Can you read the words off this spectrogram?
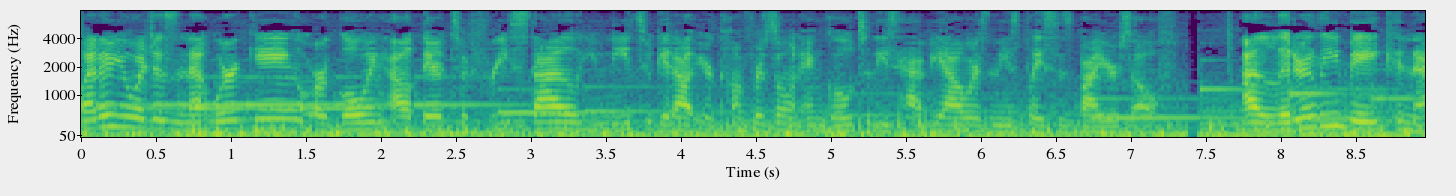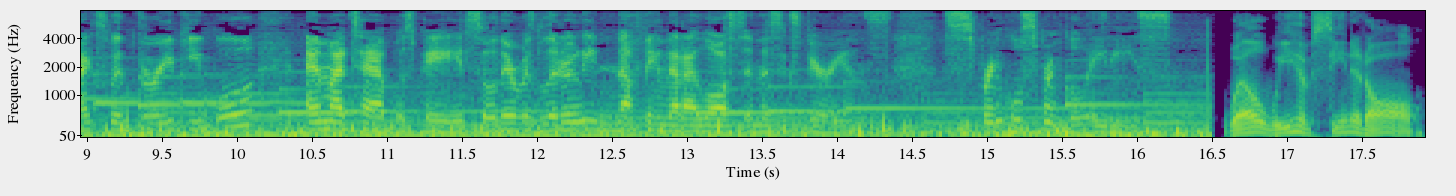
whether you are just networking or going out there to freestyle, you need to get out your comfort zone and go to these happy hours and these places by yourself. I literally made connects with three people and my tab was paid. So there was literally nothing that I lost in this experience. Sprinkle, sprinkle, ladies. Well, we have seen it all.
